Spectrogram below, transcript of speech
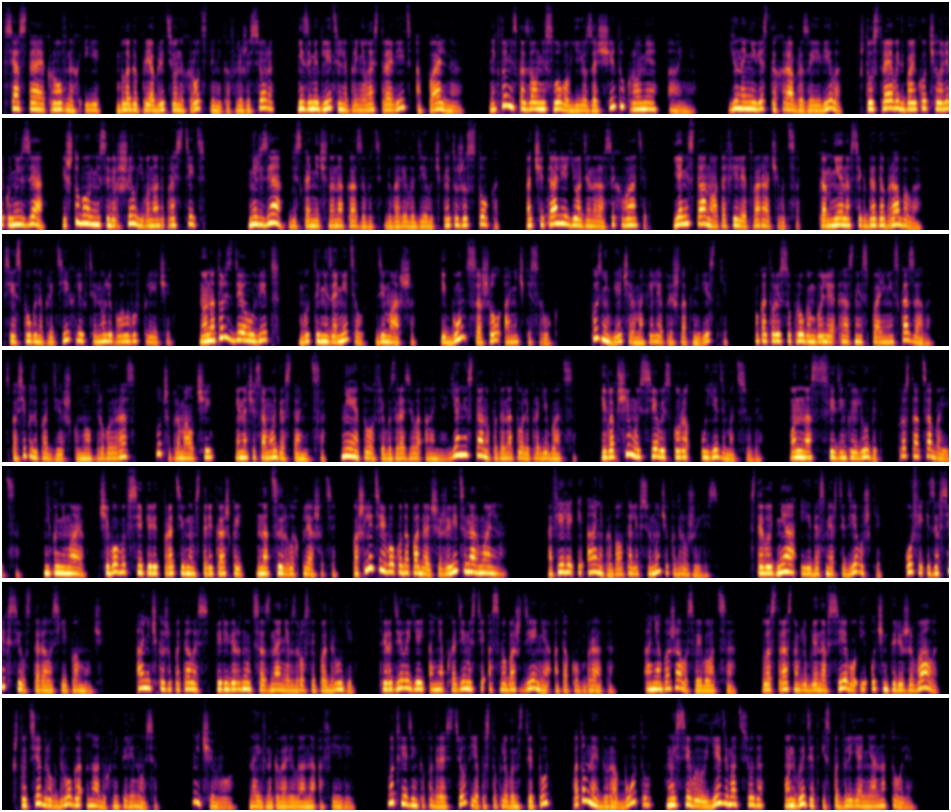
Вся стая кровных и благоприобретенных родственников режиссера незамедлительно принялась травить опальную. Никто не сказал ни слова в ее защиту, кроме Ани. Юная невестка храбро заявила, что устраивать бойкот человеку нельзя, и что бы он ни совершил, его надо простить. «Нельзя бесконечно наказывать», — говорила девочка, — «это жестоко. Отчитали ее один раз, и хватит. Я не стану от Офелии отворачиваться. Ко мне она всегда добра была». Все испуганно притихли и втянули голову в плечи. Но Анатоль сделал вид, будто не заметил Димарша, и бунт сошел Анечке с рук. Поздним вечером Офелия пришла к невестке, у которой с супругом были разные спальни, и сказала, «Спасибо за поддержку, но в другой раз лучше промолчи, иначе самой достанется». «Нет, Офи», — возразила Аня, — «я не стану под Анатолия прогибаться. И вообще мы с Севой скоро уедем отсюда. Он нас с Феденькой любит, просто отца боится. Не понимаю, чего вы все перед противным старикашкой на цирлах пляшете? Пошлите его куда подальше, живите нормально». Офелия и Аня проболтали всю ночь и подружились. С того дня и до смерти девушки Офи изо всех сил старалась ей помочь. Анечка же пыталась перевернуть сознание взрослой подруги, твердила ей о необходимости освобождения от оков брата. Аня обожала своего отца, была страстно влюблена в Севу и очень переживала, что те друг друга на дух не переносят. «Ничего», — наивно говорила она Офелии. «Вот Феденька подрастет, я поступлю в институт, потом найду работу, мы с Севой уедем отсюда, он выйдет из-под влияния Анатолия».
